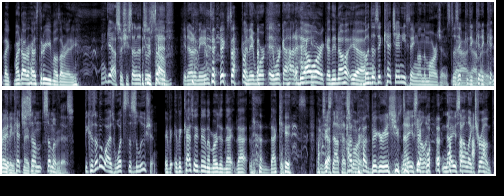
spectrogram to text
like my daughter has three emails already. yeah. So she sends it to She's herself. You know what I mean? exactly. and they work. They work out how to. They all it. work, and they know. Yeah, But does it catch anything on the margins? Does Yeah, it? Could, yeah, it, could, it, maybe. could it catch maybe, some some of this? Because otherwise, what's the solution? if if it catches anything in the merging, that that that kid is just not that has, smart. Has bigger issues. Now you sound like, now you sound like Trump.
